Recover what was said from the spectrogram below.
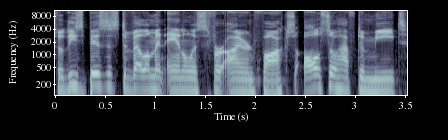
So these business development analysts for Iron Fox also have to meet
